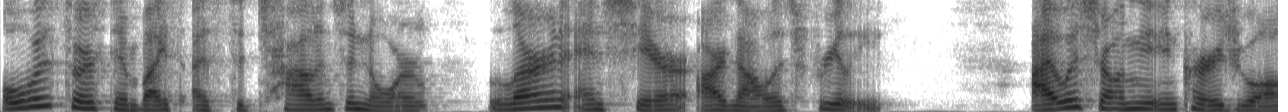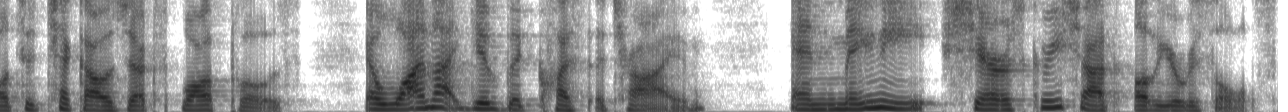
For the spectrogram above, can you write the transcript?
Open source invites us to challenge the norm, learn, and share our knowledge freely. I would strongly encourage you all to check out Jux blog post. And why not give the quest a try and maybe share a screenshot of your results?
